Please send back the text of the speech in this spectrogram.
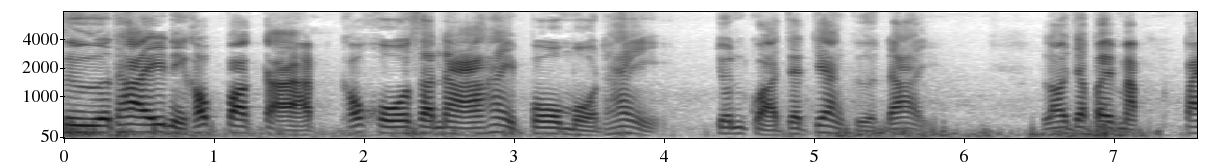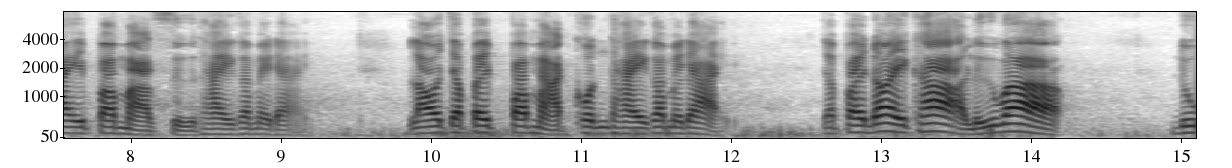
สื่อไทยนี่เขาประกาศเขาโฆษณาให้โปรโมทให้ จนกว่าจะแจ้งเกิดได้ เราจะไปหมักไปประมาทสื่อไทยก็ไม่ได้ เราจะไปประมาทคนไทยก็ไม่ได้ จะไปด้อยค่าหรือว่าดู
